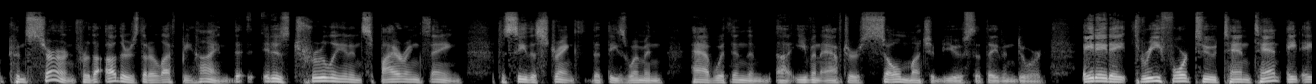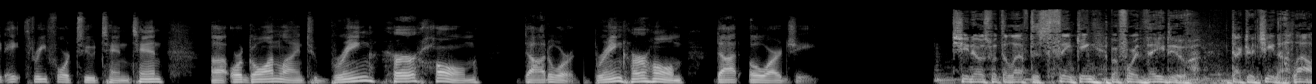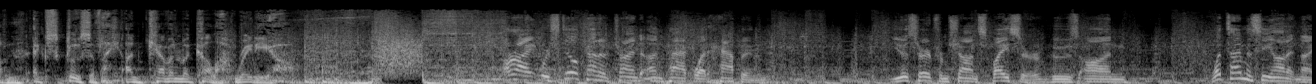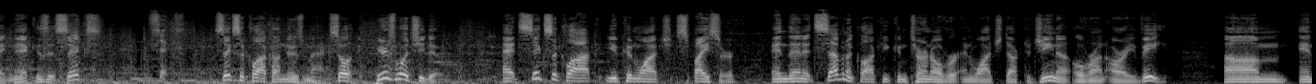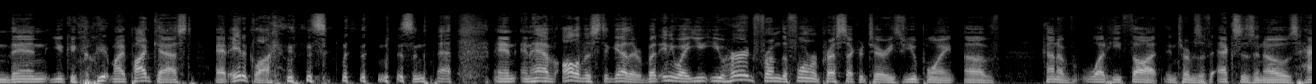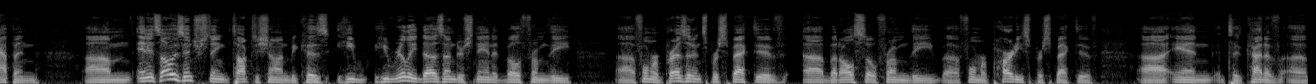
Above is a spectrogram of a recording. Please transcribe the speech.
concern for the others that are left behind. It is truly an inspiring thing to see the strength that these women have within them, uh, even after so much abuse that they've endured. 888 342 1010, 888 342 1010, uh, or go online to bringherhome.org. Bringherhome.org. She knows what the left is thinking before they do. Dr. Gina Loudon, exclusively on Kevin McCullough Radio. All right, we're still kind of trying to unpack what happened. You just heard from Sean Spicer, who's on. What time is he on at night, Nick? Is it six? Six. Six o'clock on Newsmax. So here's what you do. At six o'clock, you can watch Spicer, and then at seven o'clock, you can turn over and watch Dr. Gina over on RAV. Um, and then you can go get my podcast at eight o'clock, listen to that, and and have all of us together. But anyway, you you heard from the former press secretary's viewpoint of kind of what he thought in terms of X's and O's happened. Um, and it's always interesting to talk to Sean because he he really does understand it both from the uh, former president's perspective, uh, but also from the uh, former party's perspective uh, and to kind of uh,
